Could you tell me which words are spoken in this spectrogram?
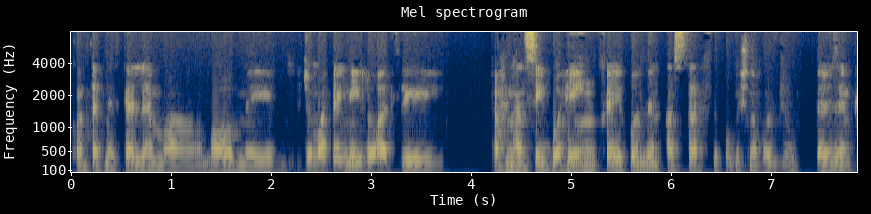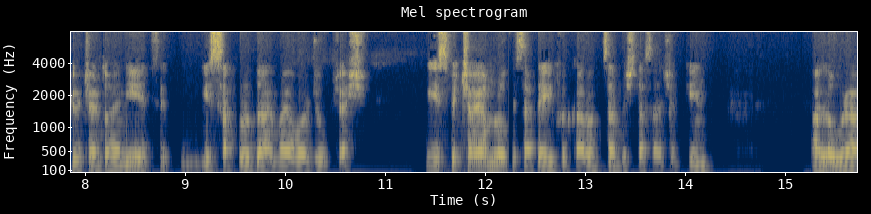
kont qed nitkellem ma' ommi ġimagħtejn ilu għalt li Aħna nsibu ħin fejn ikun l-inqas traffiku biex noħorġu. Pereżempju, ċertu ħinijiet jissakru d-dar ma joħorġux għax jispiċċaw jagħmlu satej fil-karozza biex tasal x'imkien. Allura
